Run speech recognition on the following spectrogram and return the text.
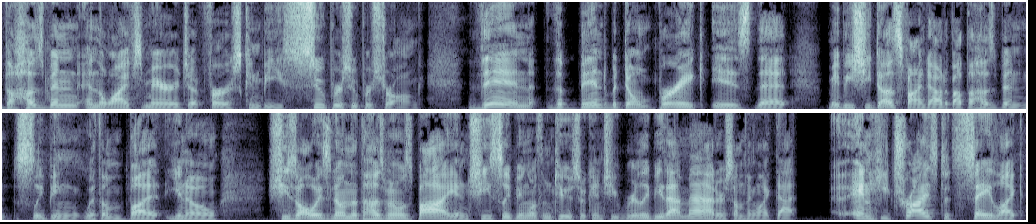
the husband and the wife's marriage at first can be super super strong. Then the bend but don't break is that maybe she does find out about the husband sleeping with him, but you know, she's always known that the husband was bi and she's sleeping with him too. So can she really be that mad or something like that? And he tries to say like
